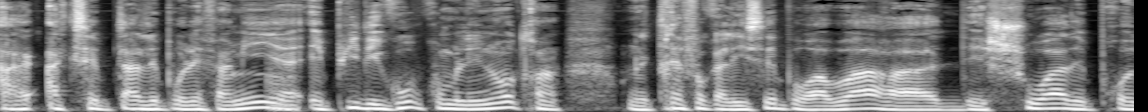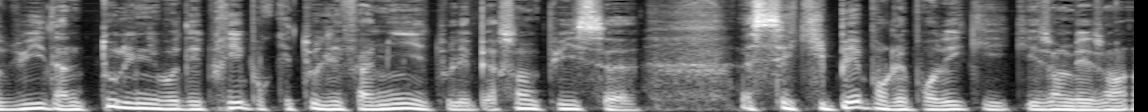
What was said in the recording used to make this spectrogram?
acceptable pour les familles. Et puis des groupes comme les nôtres, on est très focalisé pour avoir euh, des choix de produits dans tous les niveaux des prix pour que toutes les familles et toutes les personnes puissent euh, s'équiper pour les produits qu'ils ont besoin.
